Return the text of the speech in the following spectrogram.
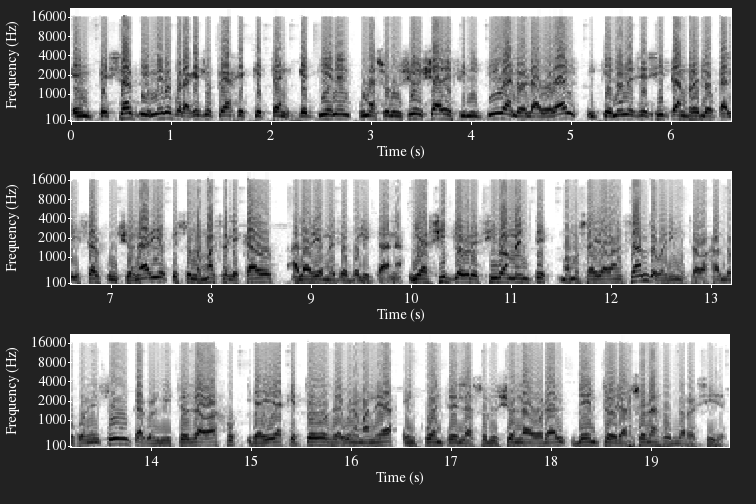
empezar primero por aquellos peajes que, tienen una solución ya definitiva en lo laboral y que no necesitan relocalizar funcionarios, que son los más alejados al área metropolitana. Y así progresivamente vamos a ir avanzando, venimos trabajando con el ZUNCA, con el Ministerio de Trabajo, y la idea es que todos de alguna manera encuentren la solución laboral dentro de las zonas donde residen.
